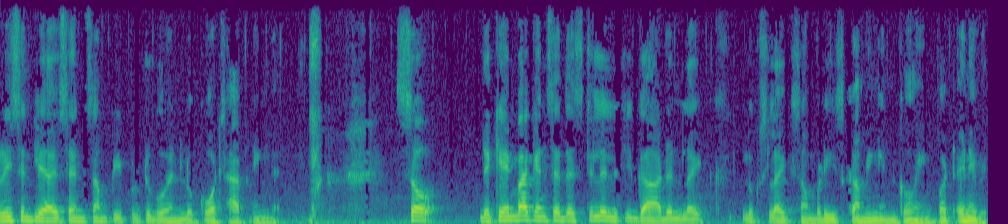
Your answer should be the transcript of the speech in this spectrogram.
Recently, I sent some people to go and look what's happening there. so they came back and said there's still a little garden, like looks like somebody's coming and going. But anyway,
